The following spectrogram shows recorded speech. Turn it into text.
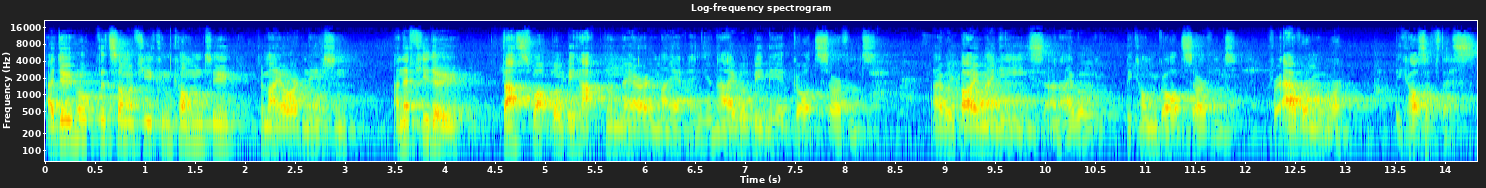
I do hope that some of you can come to, to my ordination, and if you do, that's what will be happening there, in my opinion. I will be made God's servant. I will bow my knees and I will become God's servant forevermore because of this.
